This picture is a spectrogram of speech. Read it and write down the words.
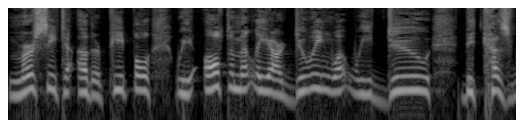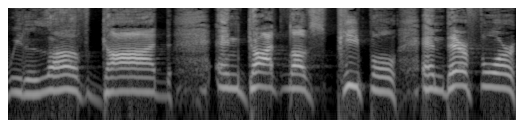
mercy to other people. We ultimately are doing what we do because we love God and God loves people. And therefore,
